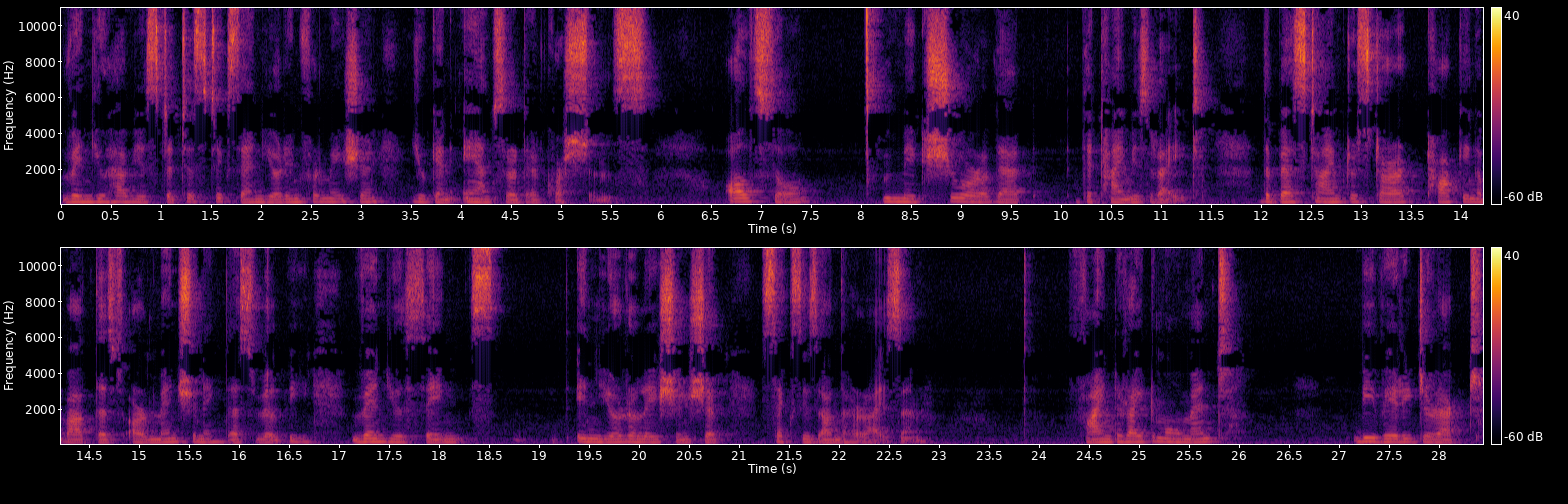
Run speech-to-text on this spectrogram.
when you have your statistics and your information, you can answer their questions. Also, make sure that the time is right. The best time to start talking about this or mentioning this will be when you think in your relationship, sex is on the horizon. Find the right moment be very direct.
